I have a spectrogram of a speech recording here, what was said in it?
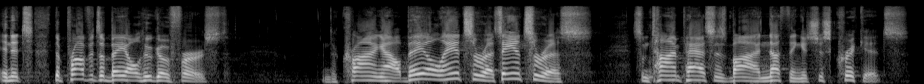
and it's the prophets of Baal who go first. And they're crying out, Baal, answer us, answer us. Some time passes by, nothing, it's just crickets.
